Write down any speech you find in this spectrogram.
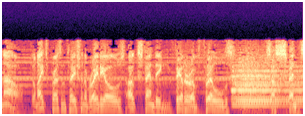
now, tonight's presentation of radio's outstanding theater of thrills, Suspense.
